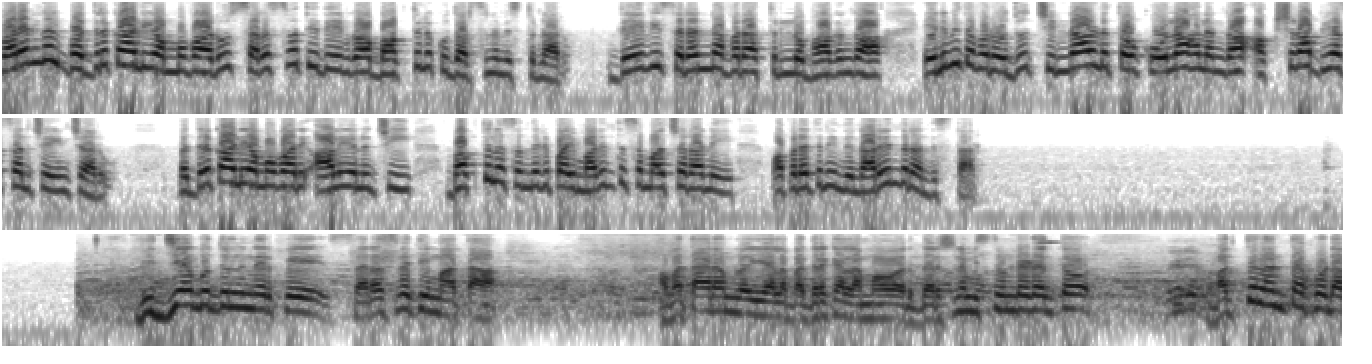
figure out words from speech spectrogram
వరంగల్ భద్రకాళి అమ్మవారు సరస్వతీదేవిగా భక్తులకు దర్శనమిస్తున్నారు. దేవి శరన్నవరాత్రుల్లో భాగంగా ఎనిమిదవ రోజు చిన్నారులతో కోలాహలంగా అక్షరాభ్యాసాలు చేయించారు. భద్రకాళి అమ్మవారి ఆలయం నుంచి భక్తుల సందడిపై మరింత సమాచారాన్ని మా ప్రతినిధి నరేందర్ అందిస్తారు. విద్యాబుద్ధులు నేర్పే సరస్వతి మాత అవతారంలో ఇవాళ భద్రకాళి అమ్మవారు దర్శనమిస్తుండటంతో భక్తులంతా కూడా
